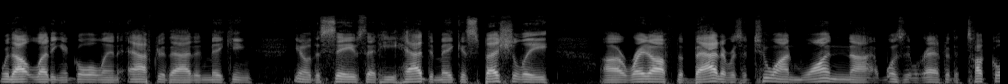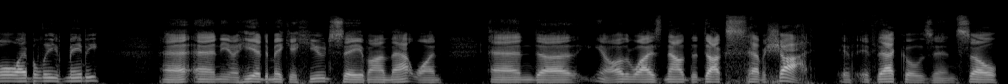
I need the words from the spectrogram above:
without letting a goal in after that and making, you know, the saves that he had to make, especially uh, right off the bat. There was a two-on-one. Uh, was it after the Tuch goal, I believe, maybe? Uh, and you know he had to make a huge save on that one, and uh, you know otherwise now the Ducks have a shot if if that goes in. So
